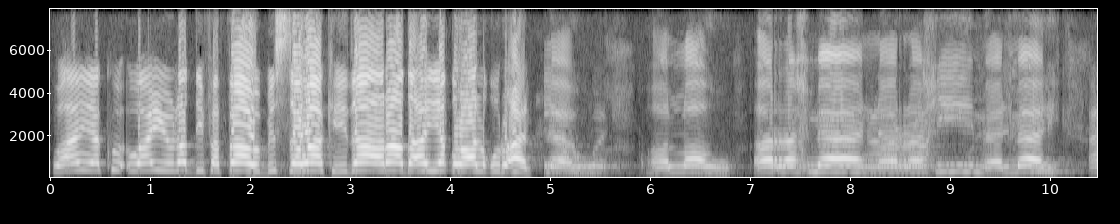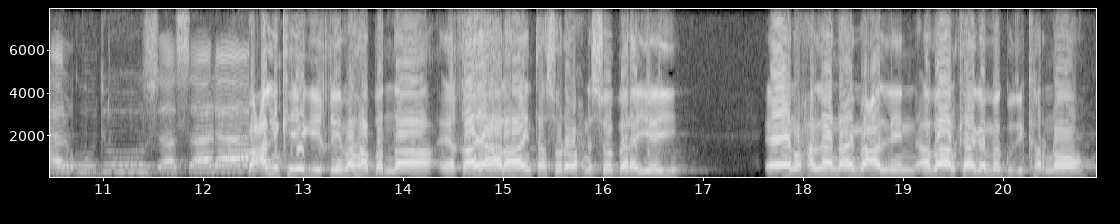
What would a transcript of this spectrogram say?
وأن, يكون وأن ينظف فاه بالسواك إذا أراد أن يقرأ القرآن. الله الرحمن الرحيم المالك القدوس السلام. معلنك يجي قيمها بدنا إيه، قايها لها انت صورة وإحنا سو برايي waxaan leenahay macallin abaalkaaga ma gudi karno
